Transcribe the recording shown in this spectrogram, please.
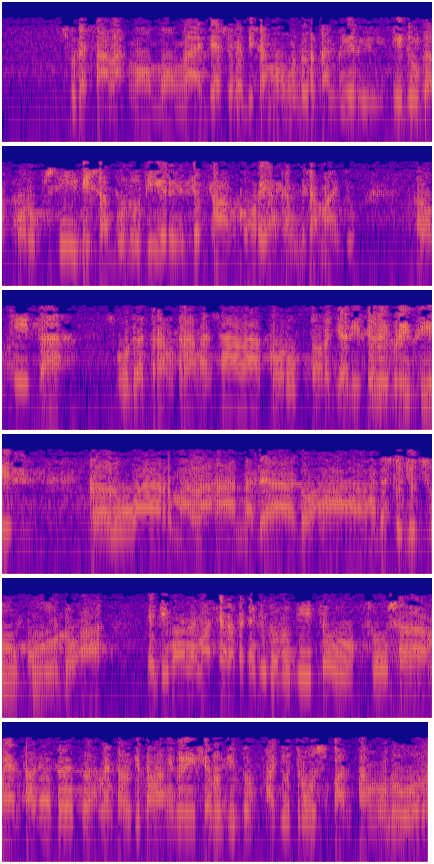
sudah salah ngomong aja sudah bisa mengundurkan diri. Diduga korupsi bisa bunuh diri. Jepang Korea kan bisa maju. Kalau kita sudah terang-terangan salah koruptor jadi selebritis. Keluar malahan ada doa ada sujud syukur doa ya gimana? Masyarakatnya juga begitu. Susah. Mentalnya lah. Mental kita orang Indonesia begitu. Maju terus pantang mundur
